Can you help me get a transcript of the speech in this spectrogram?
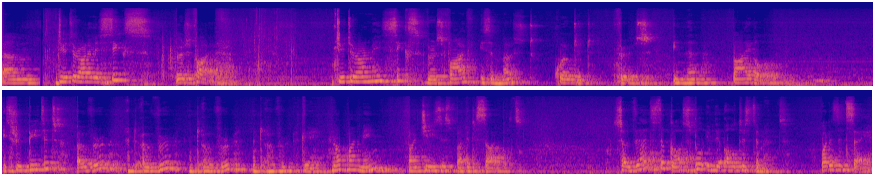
Um, Deuteronomy 6, verse 5. Deuteronomy 6, verse 5 is the most quoted verse in the Bible. It's repeated over and over and over and over again. Not by men, by Jesus, by the disciples. So that's the gospel in the Old Testament. What does it say?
